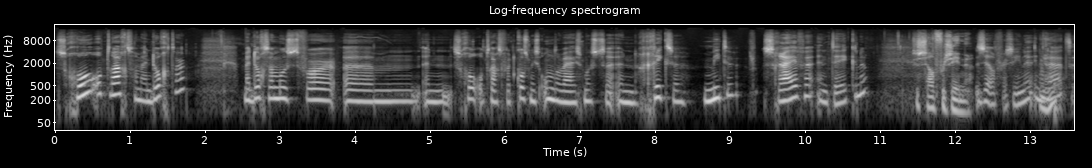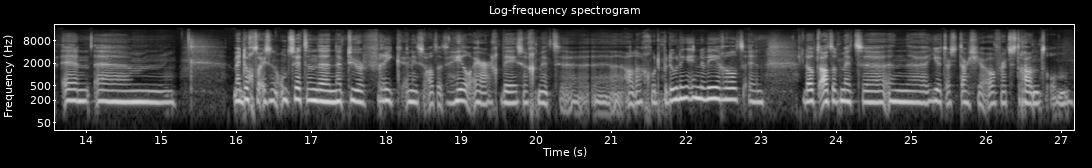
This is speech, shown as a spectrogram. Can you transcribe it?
schoolopdracht van mijn dochter. Mijn dochter moest voor ehm, een schoolopdracht voor het kosmisch onderwijs moest ze een Griekse mythe schrijven en tekenen. Dus zelf verzinnen. Zelf verzinnen, inderdaad. En ehm, mijn dochter is een ontzettende natuurfreak en is altijd heel erg bezig met uh, uh, alle goede bedoelingen in de wereld. En loopt altijd met uh, een jutterstasje over het strand om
